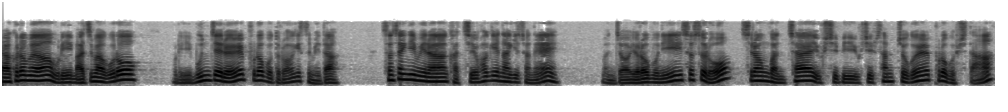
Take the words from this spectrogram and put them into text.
자, 그러면 우리 마지막으로 우리 문제를 풀어보도록 하겠습니다. 선생님이랑 같이 확인하기 전에 먼저 여러분이 스스로 실험 관찰 62, 63쪽을 풀어봅시다.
